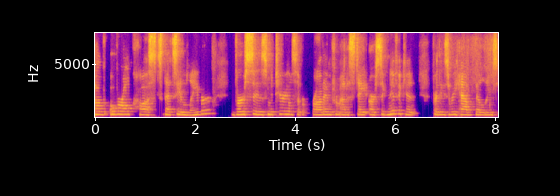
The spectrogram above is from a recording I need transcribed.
of overall costs that's in labor versus materials that are brought in from out of state are significant for these rehab buildings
